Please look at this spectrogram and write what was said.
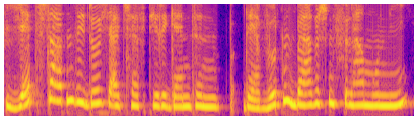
Jetzt starten Sie durch als Chefdirigentin der Württembergischen Philharmonie.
